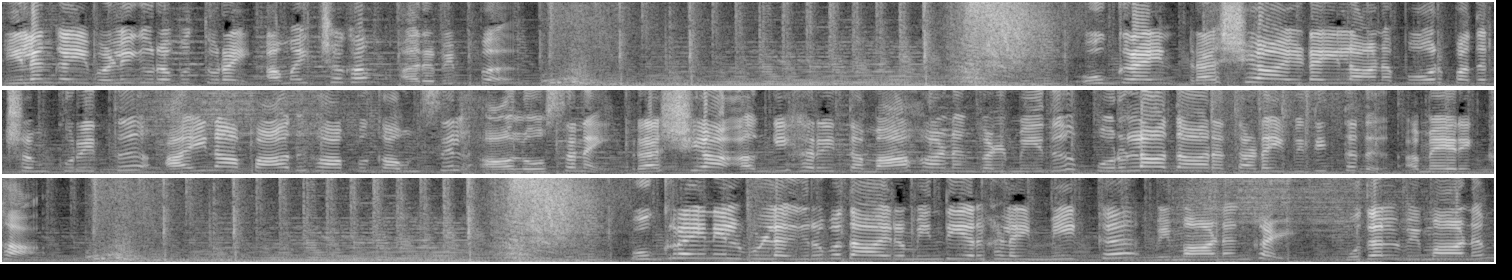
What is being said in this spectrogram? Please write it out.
இலங்கை வெளியுறவுத்துறை அமைச்சகம் அறிவிப்பு. உக்ரைன் ரஷ்யா இடையிலான போர் பதற்றம் குறித்து ஐநா பாதுகாப்பு கவுன்சில் ஆலோசனை. ரஷ்யா அங்கீகரித்த மாகாணங்கள் மீது பொருளாதார தடை விதித்தது அமெரிக்கா. உக்ரைனில் உள்ள இருபதாயிரம் இந்தியர்களை மீட்க விமானங்கள். முதல் விமானம்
